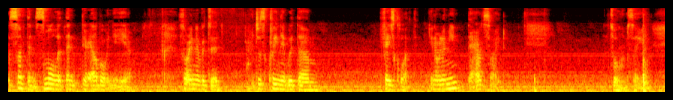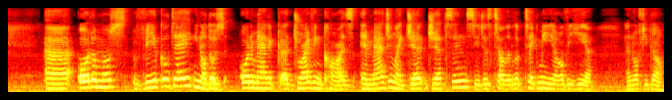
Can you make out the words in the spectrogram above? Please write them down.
something smaller than their elbow in your ear. So I never did. I just clean it with um, face cloth. You know what I mean? The outside. That's all I'm saying. Uh, Autonomous Vehicle Day, you know, those automatic uh, driving cars. Imagine like jet Jetsons. You just tell it, look, take me over here. And off you go.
